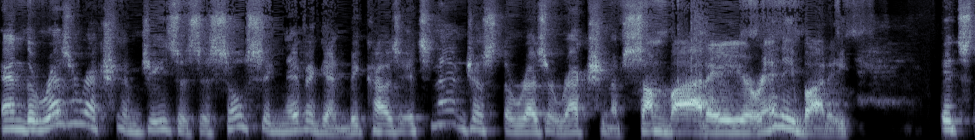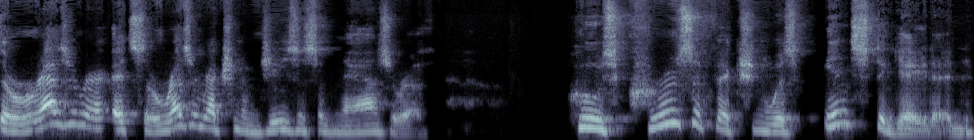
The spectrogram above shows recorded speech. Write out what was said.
And the resurrection of Jesus is so significant because it's not just the resurrection of somebody or anybody. It's the, resur- it's the resurrection of Jesus of Nazareth, whose crucifixion was instigated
